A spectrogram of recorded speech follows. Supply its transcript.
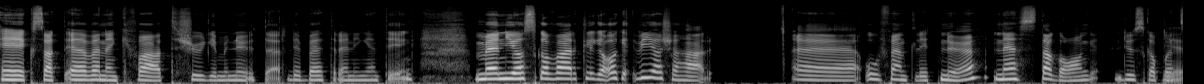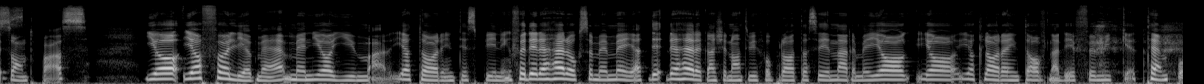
Exakt, även en kvart, 20 minuter. Det är bättre än ingenting. Men jag ska verkligen, okej vi gör så här. Eh, offentligt nu. Nästa gång du ska på yes. ett sånt pass jag, jag följer med, men jag gymmar. Jag tar inte spinning. För det är det här också med mig, att det, det här är kanske något vi får prata senare, men jag, jag, jag klarar inte av när det är för mycket tempo.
